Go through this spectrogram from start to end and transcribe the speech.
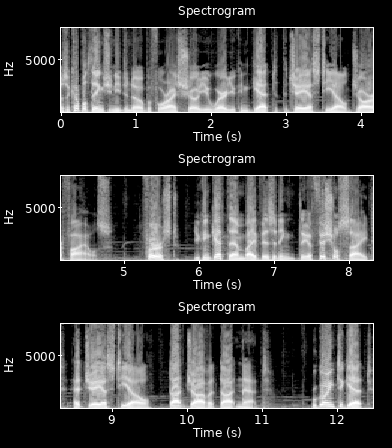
There's a couple things you need to know before I show you where you can get the JSTL jar files. First, you can get them by visiting the official site at jstl.java.net. We're going to get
